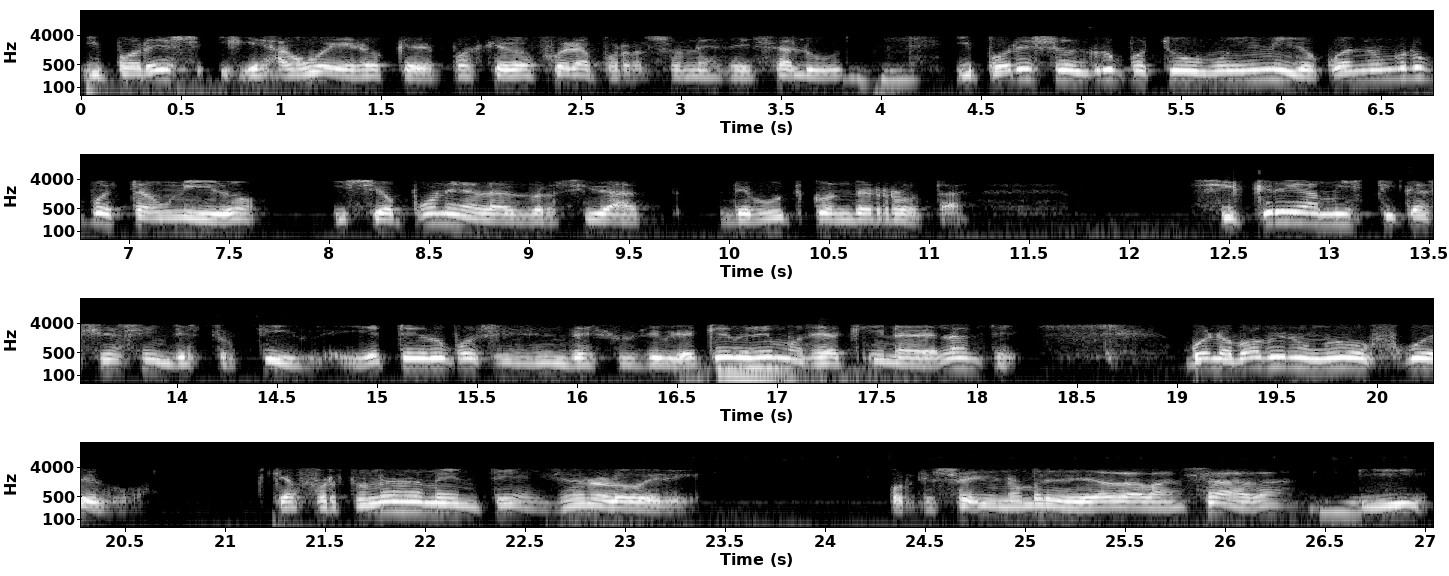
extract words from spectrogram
y por eso y Agüero que después quedó fuera por razones de salud y por eso el grupo estuvo muy unido cuando un grupo está unido y se opone a la adversidad debut con derrota si crea mística se hace indestructible y este grupo es indestructible ¿qué veremos de aquí en adelante? bueno va a haber un nuevo fuego que afortunadamente yo no lo veré porque soy un hombre de edad avanzada y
